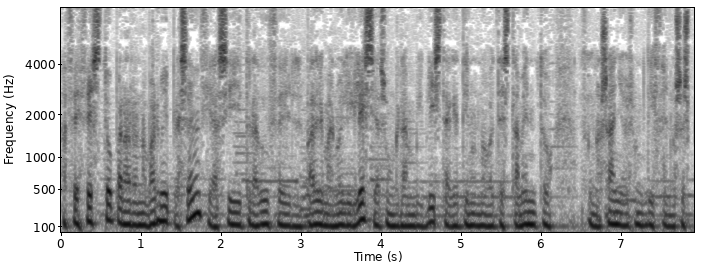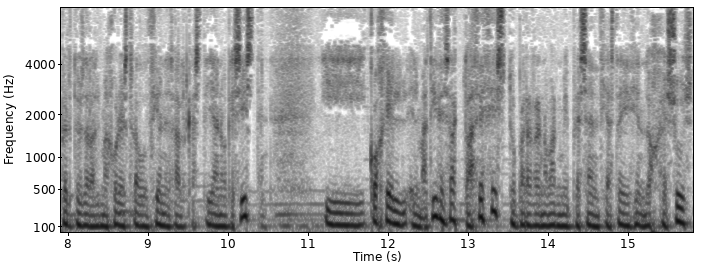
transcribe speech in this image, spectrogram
Haced esto para renovar mi presencia, así traduce el padre Manuel Iglesias, un gran biblista que tiene un Nuevo Testamento hace unos años, dicen los expertos de las mejores traducciones al castellano que existen. Y coge el, el matiz exacto, haced esto para renovar mi presencia, está diciendo Jesús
